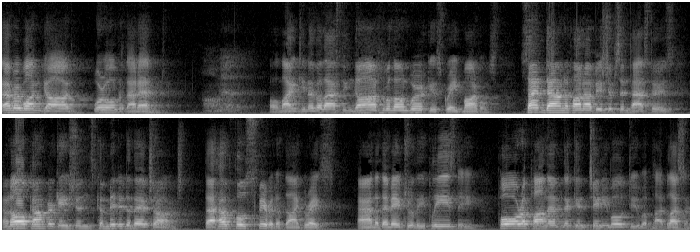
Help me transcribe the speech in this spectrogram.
ever one God, world without end. Amen. Almighty and everlasting God, who alone workest great marvels, send down upon our bishops and pastors and all congregations committed to their charge the helpful spirit of thy grace, and that they may truly please thee, pour upon them the continual dew of thy blessing.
